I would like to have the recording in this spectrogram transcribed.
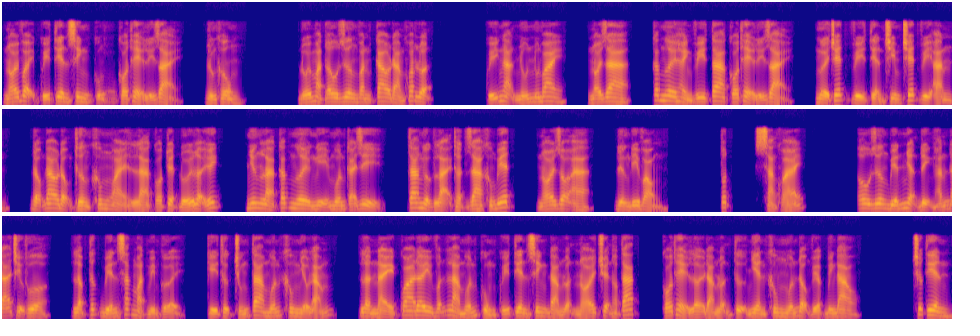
nói vậy quý tiên sinh cũng có thể lý giải, đúng không? Đối mặt âu dương văn cao đàm khoát luận quý ngạn nhún nhún bay nói ra, các ngươi hành vi ta có thể lý giải, người chết vì tiền chim chết vì ăn, động đao động thương không ngoài là có tuyệt đối lợi ích, nhưng là các ngươi nghĩ muốn cái gì, ta ngược lại thật ra không biết, nói rõ à đừng đi vòng. Tốt, sảng khoái. Âu dương biến nhận định hắn đã chịu thua, lập tức biến sắc mặt mỉm cười, kỳ thực chúng ta muốn không nhiều lắm, lần này qua đây vẫn là muốn cùng quý tiên sinh đàm luận nói chuyện hợp tác, có thể lời đàm luận tự nhiên không muốn động việc binh đao. Trước tiên,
